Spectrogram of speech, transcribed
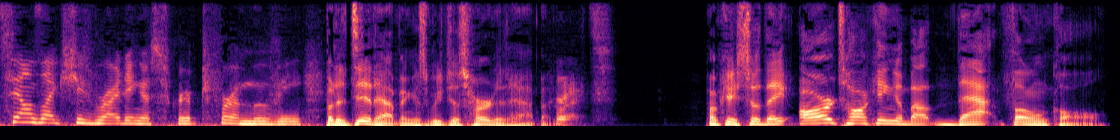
sounds like she's writing a script for a movie. But it did happen because we just heard it happen. Correct. Okay, so they are talking about that phone call.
